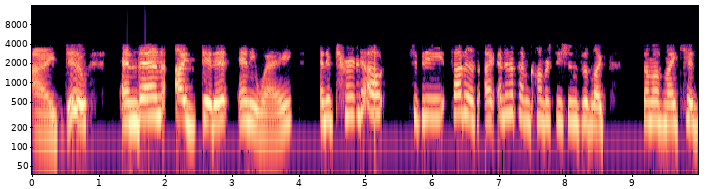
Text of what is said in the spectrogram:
I do. And then I did it anyway. And it turned out to be fabulous. I ended up having conversations with like some of my kids'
